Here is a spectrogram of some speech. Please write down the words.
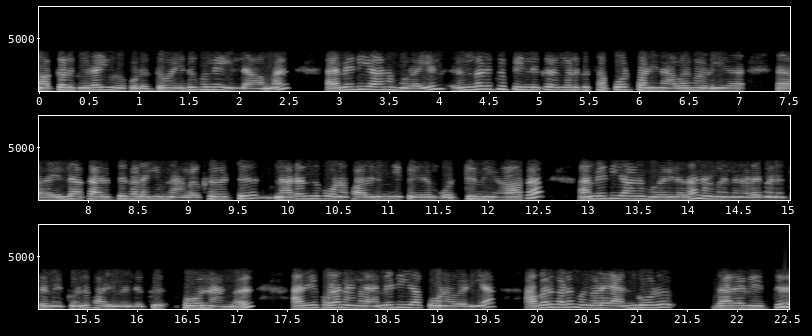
மக்களுக்கு இடையூறு கொடுத்தோ எதுவுமே இல்லாமல் அமைதியான முறையில் எங்களுக்கு பின்னுக்கு எங்களுக்கு சப்போர்ட் பண்ணின அவர்களுடைய எல்லா கருத்துக்களையும் நாங்கள் கேட்டு நடந்து போன பதினஞ்சு பேரும் ஒற்றுமையாக அமைதியான முறையில தான் நாங்கள் இந்த நடைபயணத்தை மேற்கொண்டு பார்லிமெண்ட்டுக்கு போனாங்க. அதே போல நாங்கள் அமைதியா போனபடியா அவர்களும் எங்களை அன்போடு வரவேற்று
